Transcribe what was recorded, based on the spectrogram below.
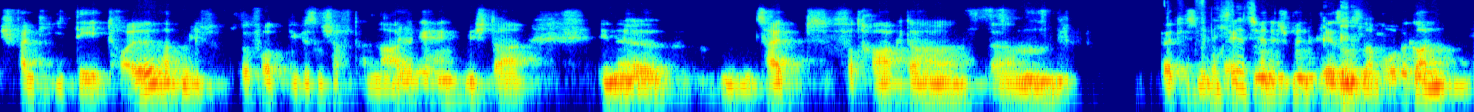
ich fand die Idee toll, habe mich sofort die Wissenschaft an Nagel gehängt, mich da in einen Zeitvertrag da ähm, bei diesem Projektmanagement Gläsernes Labor begonnen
